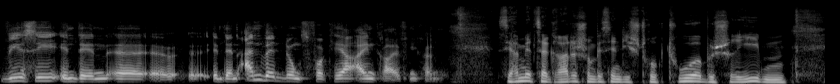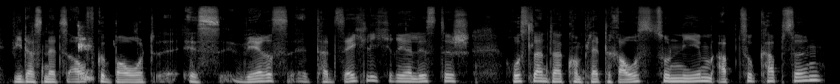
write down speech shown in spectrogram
wie Sie in den, äh, äh, in den Anwendungsverkehr eingreifen können. Sie haben jetzt ja gerade schon ein bisschen die Struktur beschrieben, wie das Netz aufgebaut ist. Wäre es äh, tatsächlich realistisch, Russland da komplett rauszunehmen, abzukapseln?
